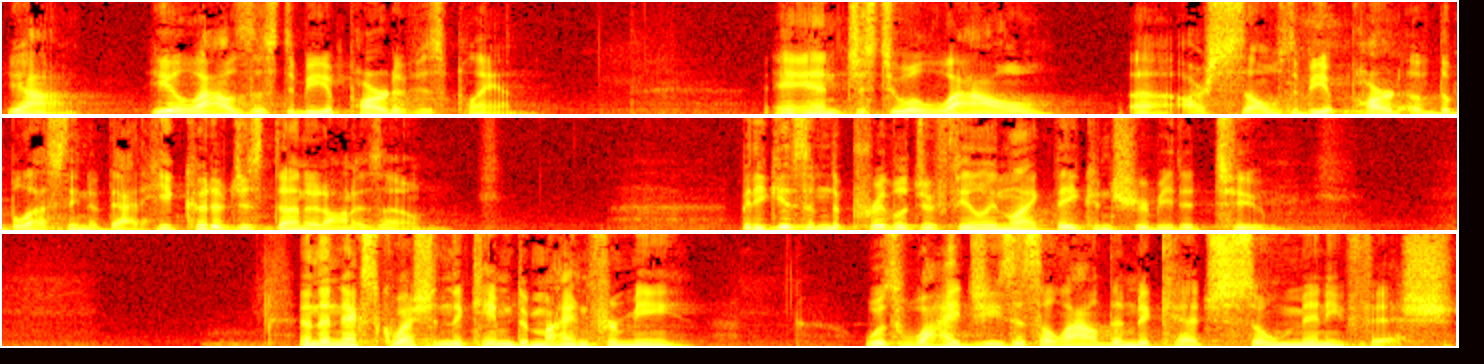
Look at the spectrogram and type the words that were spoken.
Yeah, he allows us to be a part of his plan. And just to allow uh, ourselves to be a part of the blessing of that. He could have just done it on his own. But he gives them the privilege of feeling like they contributed too. And the next question that came to mind for me was why Jesus allowed them to catch so many fish.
